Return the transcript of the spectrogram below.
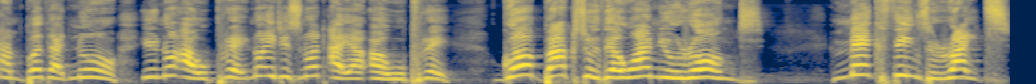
I'm bothered. No, you know, I will pray. No, it is not I, I will pray. Go back to the one you wronged. Make things right.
